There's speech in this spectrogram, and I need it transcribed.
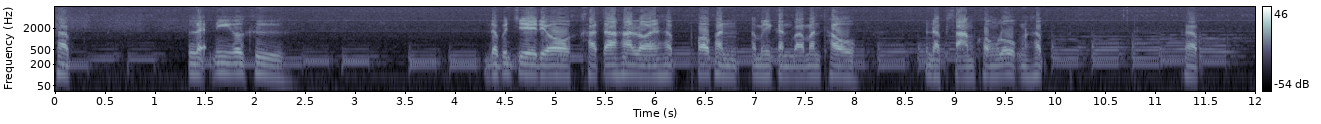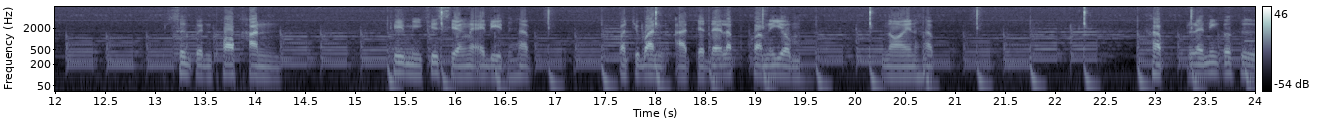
ครับ และนี่ก็คือ w j d o คาตา500 นะครับพ่อพันธุ์อเมริกันบามันเทาอันดับ 3 ของโลกนะครับครับ ซึ่งเป็นพ่อพันธุ์ที่มีชื่อเสียงในอดีตนะครับ ปัจจุบันอาจจะได้รับความนิยมน้อยนะครับ ครับและนี่ก็คือ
